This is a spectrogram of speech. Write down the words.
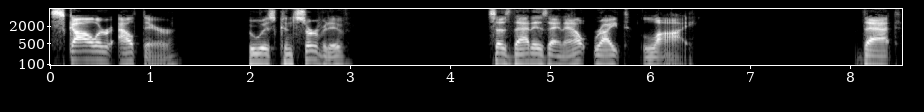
scholar out there who is conservative says that is an outright lie. That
